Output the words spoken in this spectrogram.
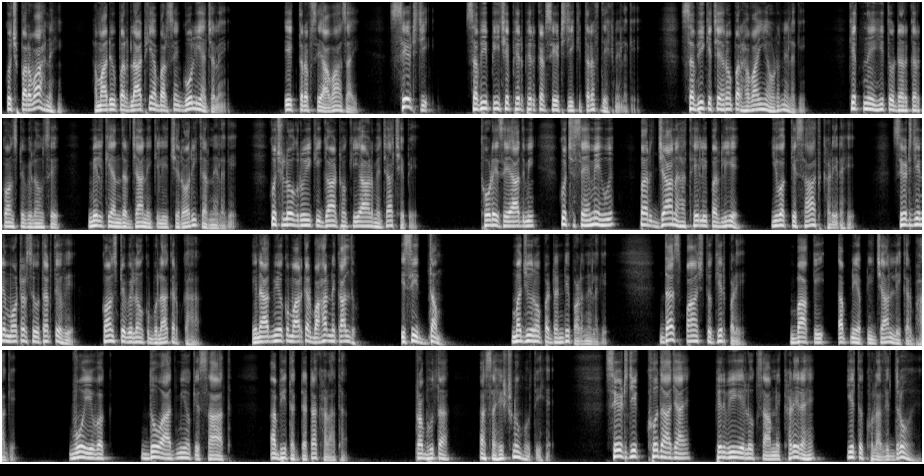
कुछ परवाह नहीं, हमारे ऊपर लाठियाँ बरसें गोलियाँ चलें। एक तरफ़ से आवाज़ आई, सेठ जी! सभी पीछे फिर फिर कर सेठ जी की तरफ़ देखने लगे। सभी के चेहरों पर हवाइयाँ उड़ने लगीं। कितने ही तो डरकर कांस्टेबलों से मिल के अंदर जाने के लिए चिरौरी करने लगे। कुछ लोग रुई की गांठों की आड़ में जा छिपे। थोड़े से आदमी कुछ सहमे हुए, पर जान हथेली पर लिए युवक के साथ खड़े रहे। सेठ जी ने मोटर से उतरते हुए कांस्टेबलों को बुलाकर कहा, इन आदमियों को मारकर बाहर निकाल दो। इसी दम मजूरों पर डंडे पड़ने लगे। दस पाँच तो गिर पड़े, बाकी अपनी अपनी जान लेकर भागे। वो युवक दो आदमियों के साथ अभी तक डटा खड़ा था। प्रभुता असहिष्णु होती है। सेठ जी खुद आ जाएँ, फिर भी ये लोग सामने खड़े रहें, ये तो खुला विद्रोह है।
